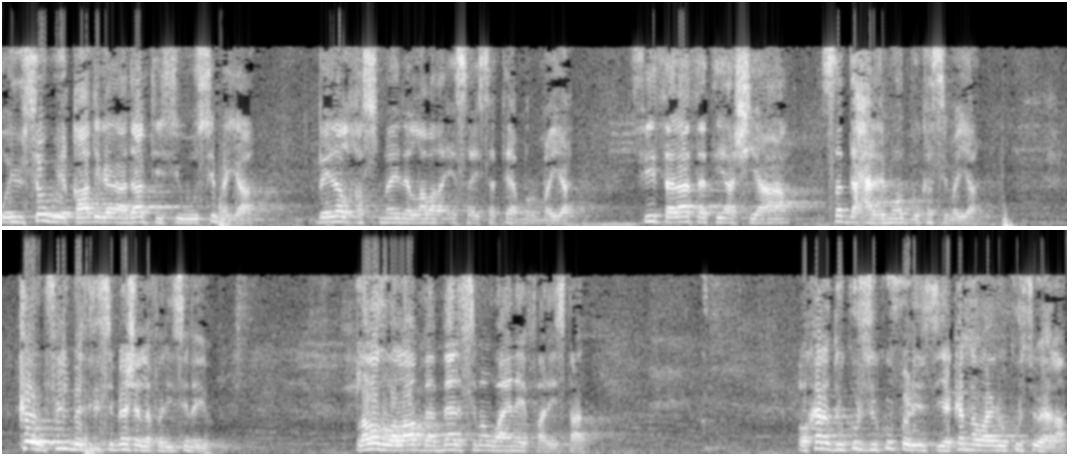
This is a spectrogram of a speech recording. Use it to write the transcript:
wayusawi qaadiga aadaabtiisii wuu simayaa bayna alkhasmayni labada ishaysatee murmaya fii alaaثati ashyaaa saddex arimood buu ka simayaa. Kow fi lmajlisi meesha la fadhiisinayo labaduba laba meel siman waa inay fadhiistaan oo kan hadduu kursi ku fadhiisiiya kanna waa inuu kursi u helaa.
